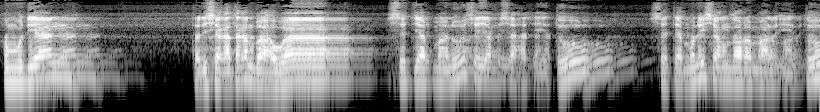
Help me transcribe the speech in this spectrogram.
Kemudian tadi saya katakan bahwa setiap manusia yang sehat itu, setiap manusia yang normal itu,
